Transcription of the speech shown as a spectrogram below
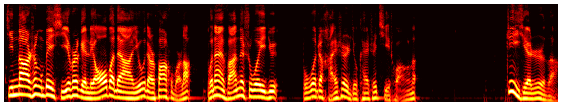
金大圣被媳妇儿给撩吧的，有点发火了，不耐烦的说一句。不过这还是就开始起床了。这些日子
